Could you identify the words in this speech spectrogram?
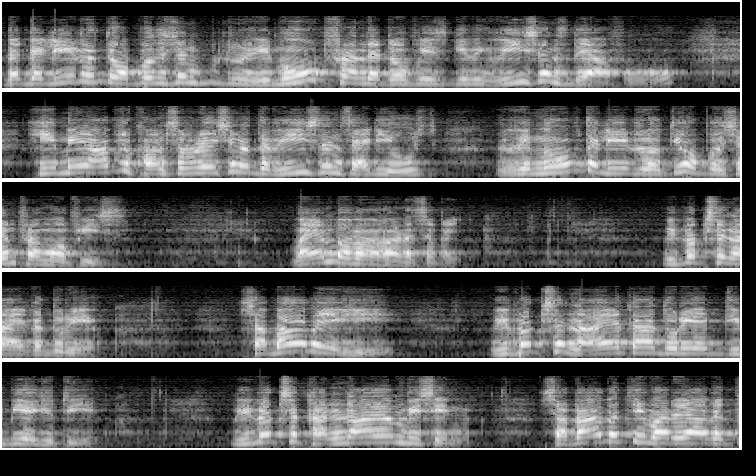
that the leader of the opposition be removed from that office, giving reasons therefore, he may, after consideration of the reasons adduced, remove the leader of the opposition from office. Vayamba Mahana විපක්ෂ නායක දුරය. සභාවයෙහි විපක්ෂ නායකා දුරය තිබිය යුතුය. විවක්ෂ කණ්ඩායම් විසින් සභාපතිවරයා වෙත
